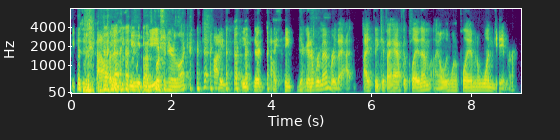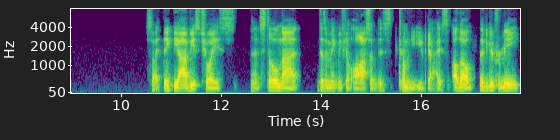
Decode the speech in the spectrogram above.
Because as confident we would That's be, pushing your luck. I think they're I think they're going to remember that. I think if I have to play them, I only want to play them in a one gamer. So I think the obvious choice, and it's still not doesn't make me feel awesome, is coming to you guys. Although that'd be good for me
